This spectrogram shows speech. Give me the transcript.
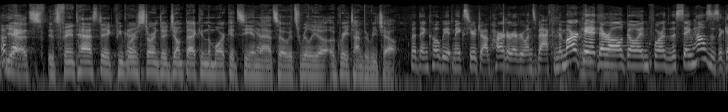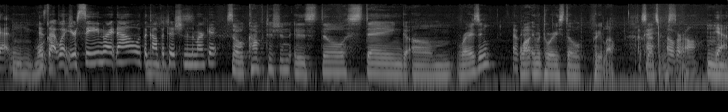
right? yeah, it's it's fantastic. People good. are starting to jump back in the market, seeing yeah. that. So it's really a, a great time to reach out. But then, Coby, it makes your job harder. Everyone's back in the market. Exactly. They're all going for the same houses again. Mm-hmm. Is that what you're seeing right now with the competition yes. in the market? So competition is still staying um, rising, okay. while inventory is still pretty low. Okay. So overall, mm-hmm. yeah.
